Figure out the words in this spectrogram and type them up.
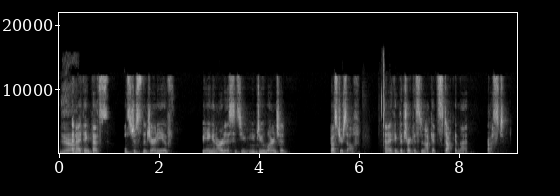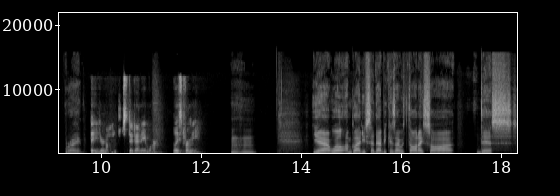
yeah. And I think that's that's just the journey of being an artist is you you do learn to trust yourself. And I think the trick is to not get stuck in that trust. Right. That you're not interested anymore. At least for me. Mm-hmm. Yeah, well, I'm glad you said that because I thought I saw this.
